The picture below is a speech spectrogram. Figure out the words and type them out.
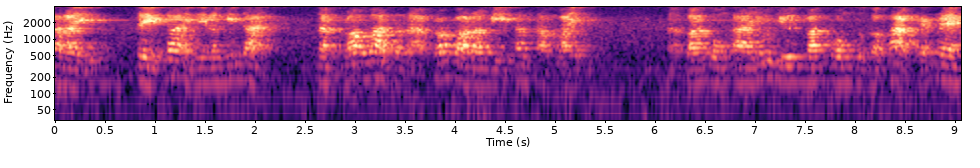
อะไร เสกได้เนรมิตได้นั่นเพราะวาสนาเพราะบารมีท่านทำไว้ บางองค์อายุยืนบางองค์สุขภาพแข็งแรง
